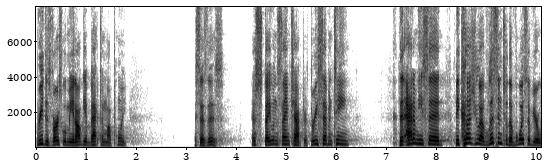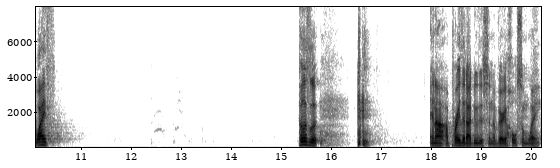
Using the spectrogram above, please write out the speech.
read this verse with me and I'll get back to my point. It says this. Just stay in the same chapter, 317. Then Adam, he said, Because you have listened to the voice of your wife. Fellas, look. and I, I pray that I do this in a very wholesome way.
